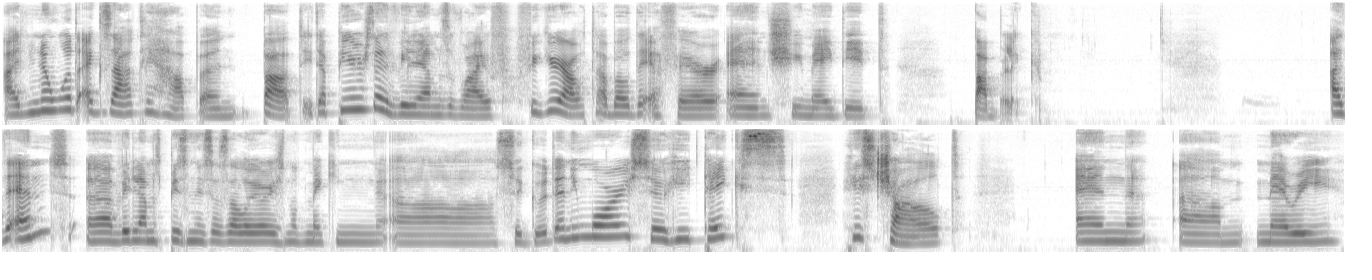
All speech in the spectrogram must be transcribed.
I don't know what exactly happened, but it appears that William's wife figured out about the affair and she made it public. At the end, uh, William's business as a lawyer is not making uh, so good anymore, so he takes his child and um, Mary,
